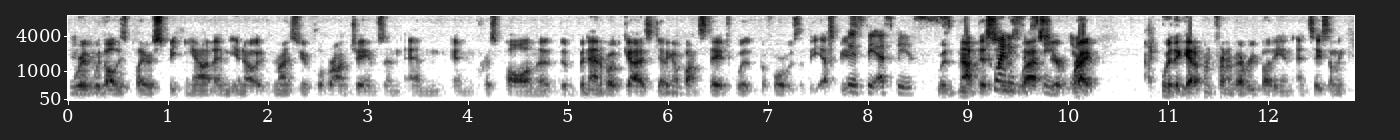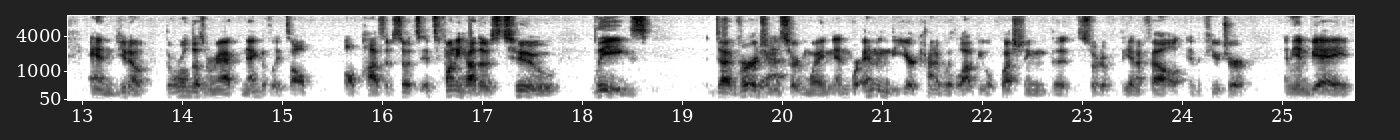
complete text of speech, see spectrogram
where Mhm. with all these players speaking out and you know it reminds me of LeBron James and and, and Chris Paul and the, the banana boat guys getting up on stage with before it was at the ESPYS It's the ESPYs. was not this year, it was last year, yeah. right? Where they get up in front of everybody and, and say something, and you know the world doesn't react negatively; it's all all positive. So it's it's funny how those two leagues diverge in a certain way, and, and we're ending the year kind of with a lot of people questioning the sort of the NFL in the future and the NBA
